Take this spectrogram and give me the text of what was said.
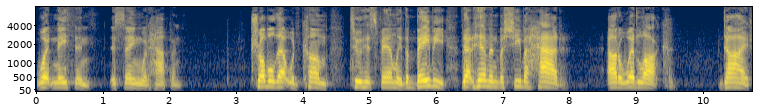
what Nathan is saying would happen. Trouble that would come to his family. The baby that him and Bathsheba had out of wedlock died.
